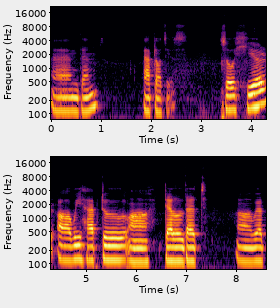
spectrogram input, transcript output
and then app.js so here uh, we have to uh, tell that uh, we have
